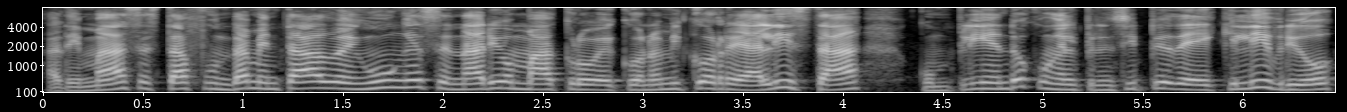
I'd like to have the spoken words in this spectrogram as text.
Además, está fundamentado en un escenario macroeconómico realista, cumpliendo con el principio de equilibrio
